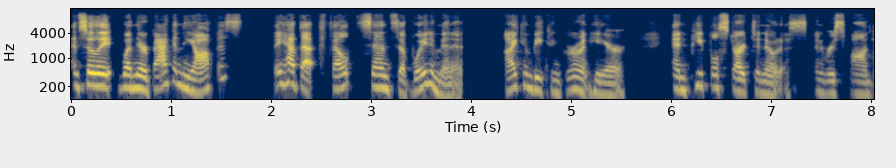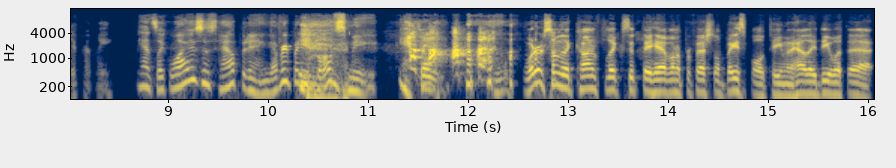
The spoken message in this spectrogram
And so they, when they're back in the office they have that felt sense of wait a minute i can be congruent here and people start to notice and respond differently Yeah, it's like, why is this happening? Everybody loves me. So, what are some of the conflicts that they have on a professional baseball team and how they deal with that?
